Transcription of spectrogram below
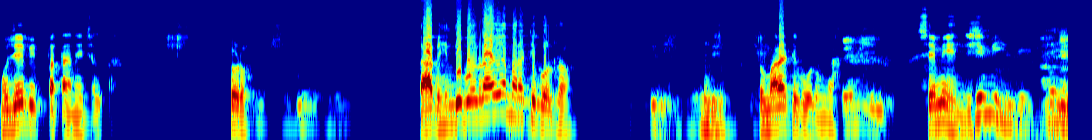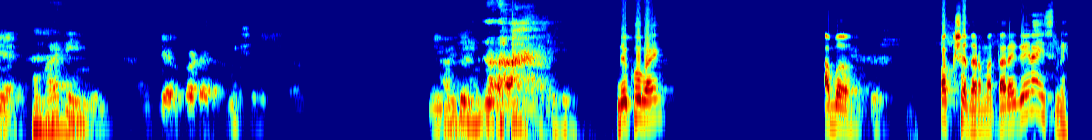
मुझे भी पता नहीं चलता। छोड़ो। तो आप हिंदी बोल रहा हो या मराठी बोल रहा हो? तो मराठी बोलूँगा। Semi Hindi semi Hindi Marathi Hindi. देखो भाई अब पक्ष धर्मता रह गई ना इसमें।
